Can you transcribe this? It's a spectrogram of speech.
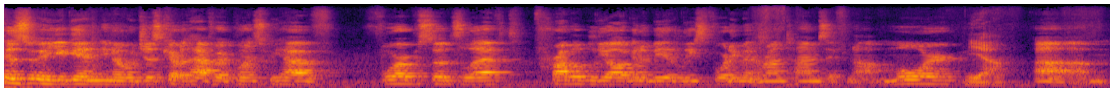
Because again, you know, we just covered the halfway points. We have four episodes left. Probably all going to be at least forty minute run times, if not more. Yeah. Um,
